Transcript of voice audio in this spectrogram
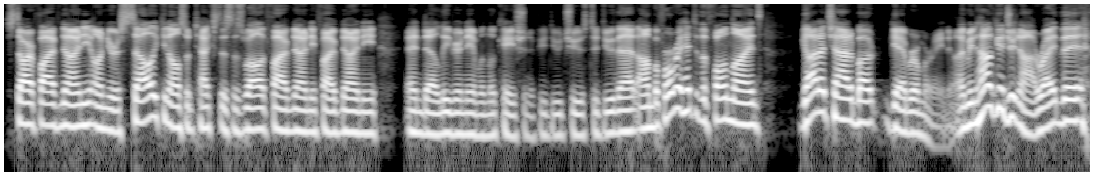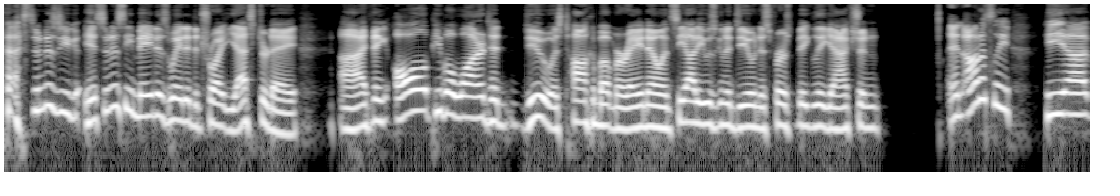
star 590 on your cell. You can also text us as well at 590 590 and uh, leave your name and location if you do choose to do that. Um, before we head to the phone lines, got to chat about Gabriel Moreno. I mean, how could you not, right? The, as soon as you, as soon as he made his way to Detroit yesterday, uh, I think all people wanted to do was talk about Moreno and see how he was going to do in his first big league action. And honestly, he uh,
